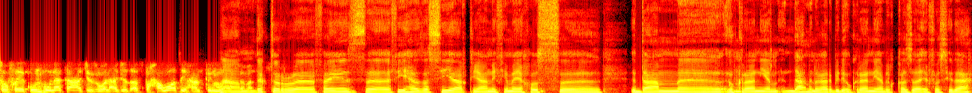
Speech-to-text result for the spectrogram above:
سوف يكون هناك عجز والعجز أصبح واضحا في المناسبه نعم دكتور فايز آه، في هذا السياق يعني فيما يخص آه، دعم آه، أوكرانيا الدعم الغربي لأوكرانيا بالقذائف والسلاح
